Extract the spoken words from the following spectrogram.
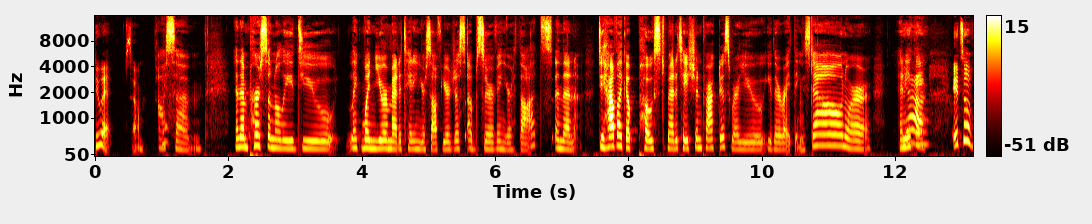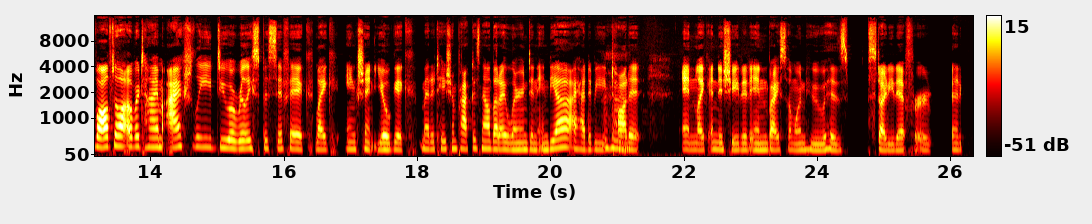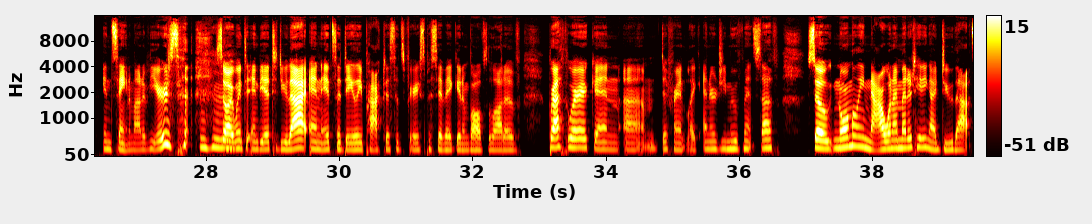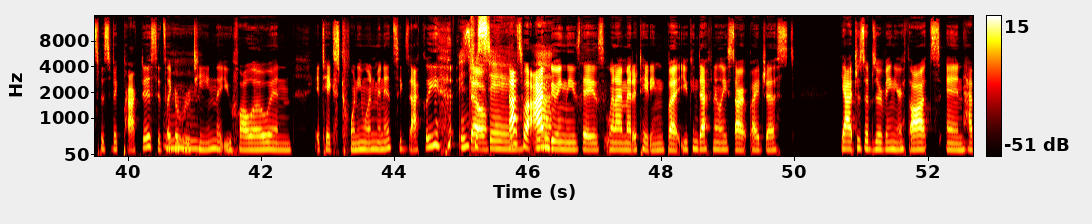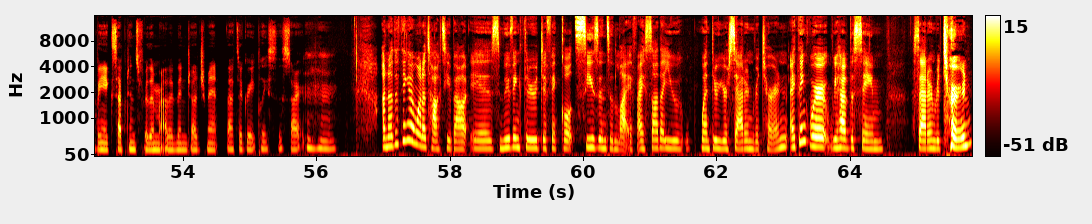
do it. So awesome. Yeah. And then personally, do you like when you're meditating yourself, you're just observing your thoughts? And then do you have like a post meditation practice where you either write things down or anything? Yeah. It's evolved a lot over time. I actually do a really specific, like ancient yogic meditation practice now that I learned in India. I had to be mm-hmm. taught it and like initiated in by someone who has studied it for an insane amount of years. Mm-hmm. so I mm-hmm. went to India to do that. And it's a daily practice. It's very specific. It involves a lot of breath work and um, different like energy movement stuff. So normally now when I'm meditating, I do that specific practice. It's like mm. a routine that you follow and it takes 21 minutes exactly. Interesting. so that's what yeah. I'm doing these days when I'm meditating. But you can definitely start by just, yeah, just observing your thoughts and having acceptance for them rather than judgment. That's a great place to start. Mm-hmm. Another thing I want to talk to you about is moving through difficult seasons in life. I saw that you went through your Saturn return. I think we're we have the same Saturn return,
